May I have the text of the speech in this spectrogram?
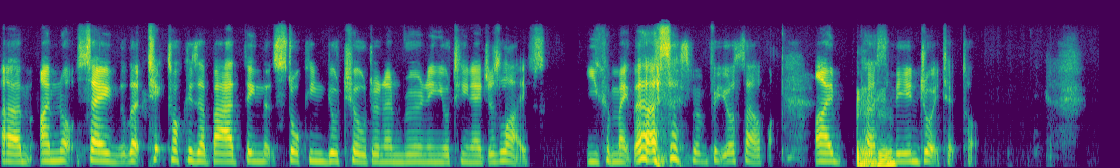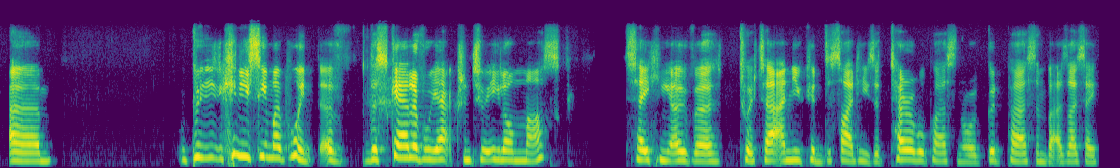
Um, I'm not saying that TikTok is a bad thing that's stalking your children and ruining your teenagers' lives. You can make that assessment for yourself. I mm-hmm. personally mm-hmm. enjoy TikTok. Um, but can you see my point of the scale of reaction to Elon Musk taking over Twitter? And you could decide he's a terrible person or a good person. But as I say,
